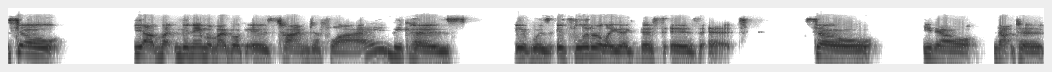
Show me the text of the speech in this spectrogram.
So yeah my, the name of my book is time to fly because it was it's literally like this is it. So you know not to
